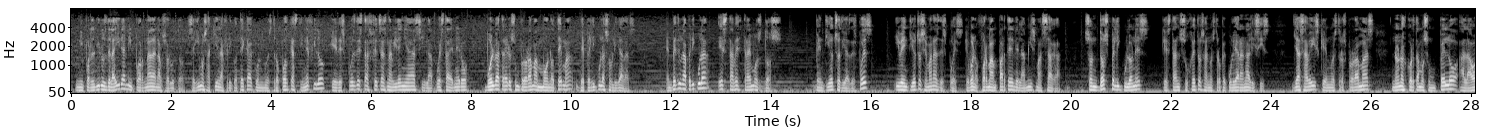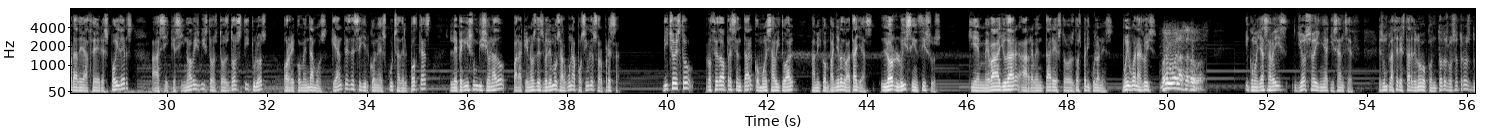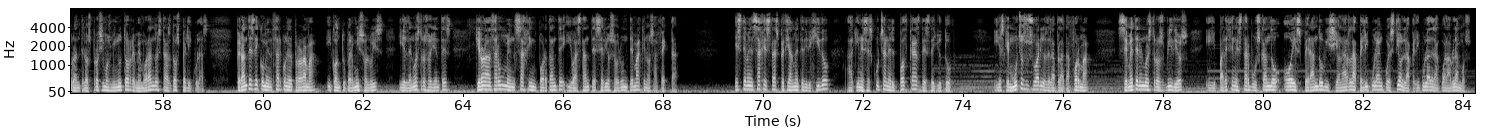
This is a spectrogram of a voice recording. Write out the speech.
ni por el virus de la ira, ni por nada en absoluto. Seguimos aquí en la Fricoteca con nuestro podcast cinéfilo, que después de estas fechas navideñas y la cuesta de enero, vuelve a traeros un programa monotema de películas obligadas. En vez de una película, esta vez traemos dos. 28 días después y 28 semanas después, que bueno, forman parte de la misma saga. Son dos peliculones que están sujetos a nuestro peculiar análisis. Ya sabéis que en nuestros programas no nos cortamos un pelo a la hora de hacer spoilers, así que si no habéis visto estos dos títulos, os recomendamos que antes de seguir con la escucha del podcast, le peguéis un visionado para que nos desvelemos alguna posible sorpresa. Dicho esto, procedo a presentar, como es habitual, a mi compañero de batallas, Lord Luis Incisus, quien me va a ayudar a reventar estos dos peliculones. Muy buenas, Luis. Muy buenas a todos. Y como ya sabéis, yo soy Iñaki Sánchez. Es un placer estar de nuevo con todos vosotros durante los próximos minutos rememorando estas dos películas. Pero antes de comenzar con el programa, y con tu permiso, Luis, y el de nuestros oyentes, quiero lanzar un mensaje importante y bastante serio sobre un tema que nos afecta. Este mensaje está especialmente dirigido a quienes escuchan el podcast desde YouTube. Y es que muchos usuarios de la plataforma se meten en nuestros vídeos y parecen estar buscando o esperando visionar la película en cuestión, la película de la cual hablamos.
